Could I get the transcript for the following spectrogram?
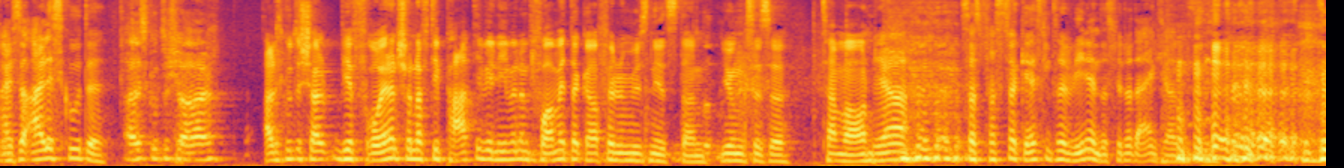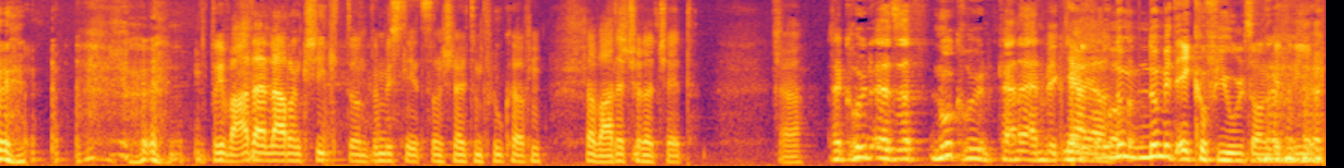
Also alles Gute. Alles Gute, Charles. Alles Gute, Charles. Wir freuen uns schon auf die Party. Wir nehmen am Vormittag auf, weil wir müssen jetzt dann. Jungs, also, jetzt haben wir an. Ja, das hast fast vergessen zu erwähnen, dass wir dort eingeladen sind. Privateinladung geschickt und wir müssen jetzt dann schnell zum Flughafen. Da wartet schon der Chat. Ja. Der Grün, also nur grün, keine Einweg. Ja, ja. Nur, nur mit Ecofuels angetrieben.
